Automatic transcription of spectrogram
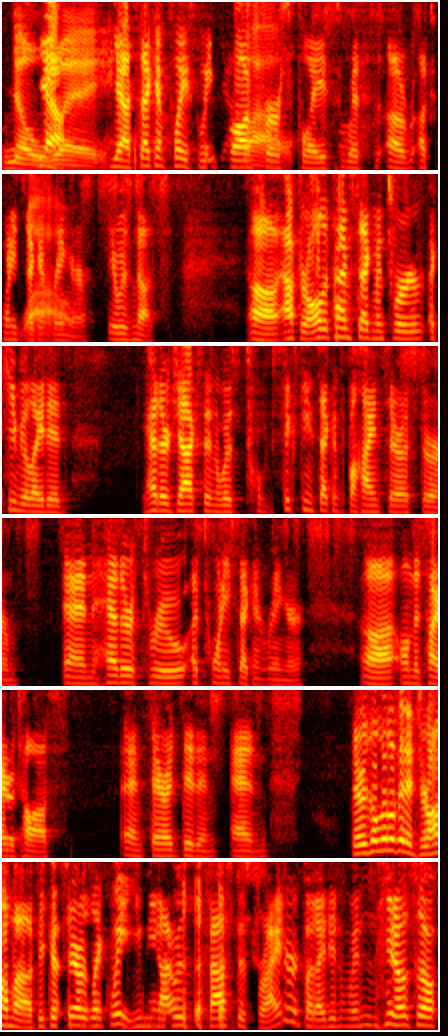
No yeah. way. Yeah, second place leapfrog, wow. first place with a, a 20 second wow. ringer. It was nuts. Uh, after all the time segments were accumulated, Heather Jackson was 16 seconds behind Sarah Sturm, and Heather threw a 20 second ringer uh, on the tire toss, and Sarah didn't. And there was a little bit of drama because Sarah was like, "Wait, you mean I was the fastest rider, but I didn't win?" You know, so.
